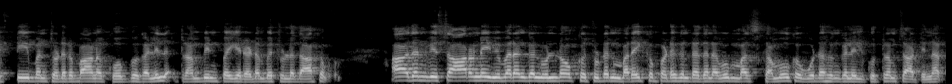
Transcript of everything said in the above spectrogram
எஃப்டிபன் தொடர்பான கோப்புகளில் ட்ரம்பின் பெயர் இடம்பெற்றுள்ளதாகவும் அதன் விசாரணை விவரங்கள் உள்நோக்கத்துடன் மறைக்கப்படுகின்றதெனவும் மஸ்க் சமூக ஊடகங்களில் குற்றம் சாட்டினார்.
